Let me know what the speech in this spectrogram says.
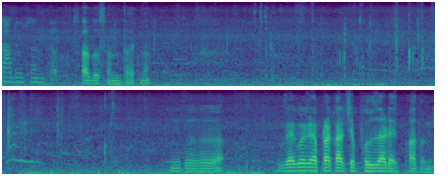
साधू संत. साधू संत आहेत ना. इथं वेगवेगळ्या प्रकारचे फुलझाड आहेत पाहतो मी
